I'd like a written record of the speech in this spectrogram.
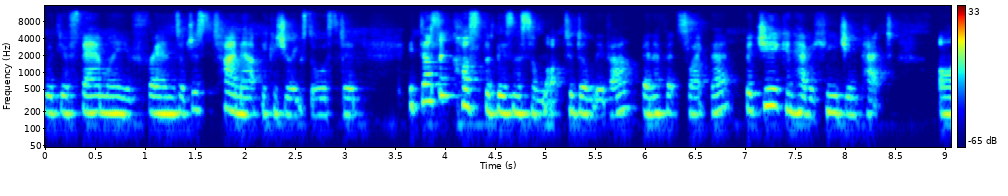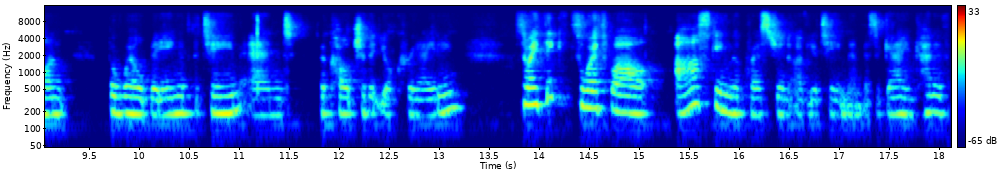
with your family your friends or just time out because you're exhausted it doesn't cost the business a lot to deliver benefits like that, but gee, it can have a huge impact on the well-being of the team and the culture that you're creating. So I think it's worthwhile asking the question of your team members again, kind of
